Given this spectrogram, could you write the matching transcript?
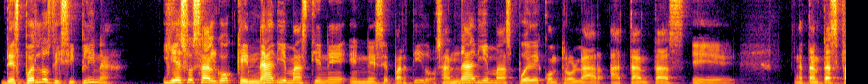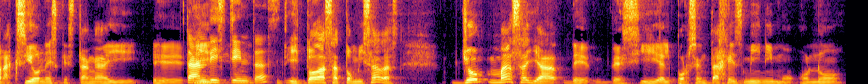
después los disciplina. Y eso es algo que nadie más tiene en ese partido. O sea, nadie más puede controlar a tantas, eh, a tantas fracciones que están ahí. eh, Tan y- distintas. y todas atomizadas. Yo, más allá de, de si el porcentaje es mínimo o no,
